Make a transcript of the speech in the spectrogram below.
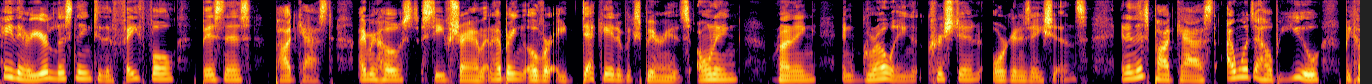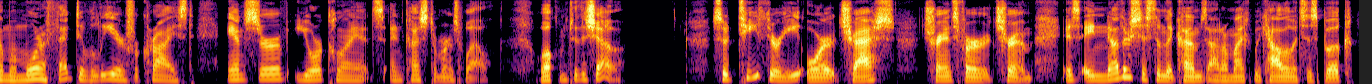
Hey there, you're listening to the Faithful Business Podcast. I'm your host, Steve Schramm, and I bring over a decade of experience owning, running, and growing Christian organizations. And in this podcast, I want to help you become a more effective leader for Christ and serve your clients and customers well. Welcome to the show. So, T3 or Trash Transfer Trim is another system that comes out of Mike Michalowicz's book,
